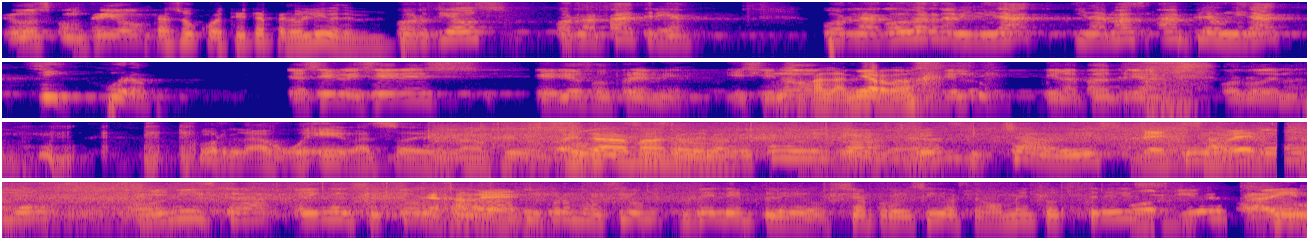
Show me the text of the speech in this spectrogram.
que os confío. Está su cuestita de Perú libre. Por Dios, por la patria, por la gobernabilidad y la más amplia unidad, sí, juro. Y así lo hicieres, que Dios os premie. Y si no, la mierda. y la patria os lo demanda. Por la hueva, soy. Ahí está, mano. de la República, Betsy Chávez, Betsy jura Chávez. como ministra en el sector de Déjame. trabajo y promoción del empleo. Se han producido hasta el momento tres ahí,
